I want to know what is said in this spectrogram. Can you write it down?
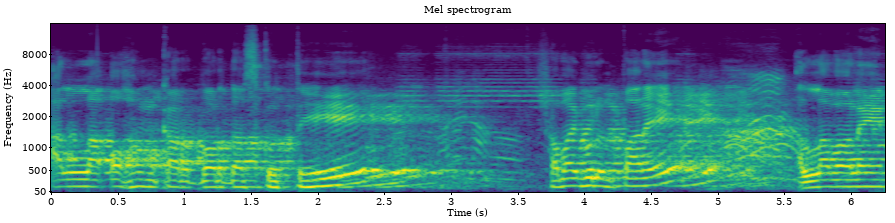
আল্লাহ অহংকার বরদাস্ত করতে সবাই বলুন, পারে? আল্লাহ বলেন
